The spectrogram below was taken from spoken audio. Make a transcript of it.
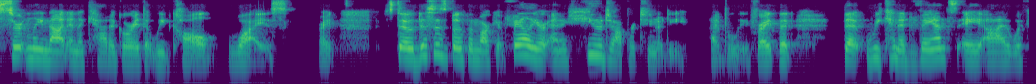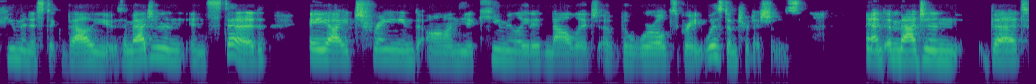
certainly not in a category that we'd call wise right so this is both a market failure and a huge opportunity i believe right that that we can advance AI with humanistic values. Imagine in, instead AI trained on the accumulated knowledge of the world's great wisdom traditions. And imagine that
